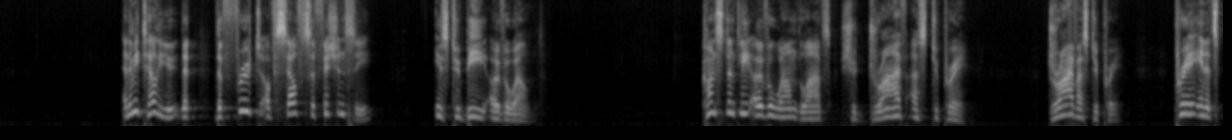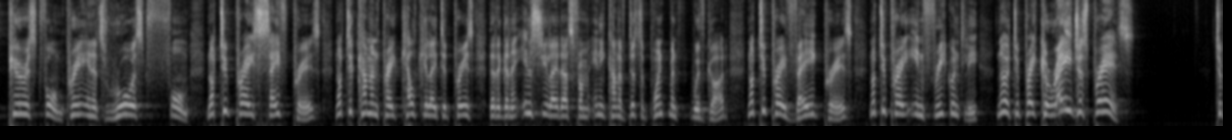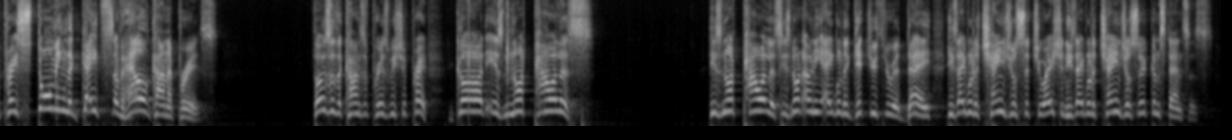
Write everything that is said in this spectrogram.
And let me tell you that the fruit of self sufficiency is to be overwhelmed. Constantly overwhelmed lives should drive us to prayer. Drive us to prayer. Prayer in its purest form, prayer in its rawest form. Not to pray safe prayers, not to come and pray calculated prayers that are going to insulate us from any kind of disappointment with God, not to pray vague prayers, not to pray infrequently. No, to pray courageous prayers. To pray storming the gates of hell kind of prayers. Those are the kinds of prayers we should pray. God is not powerless. He's not powerless. He's not only able to get you through a day, He's able to change your situation, He's able to change your circumstances.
